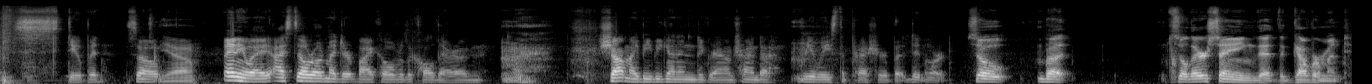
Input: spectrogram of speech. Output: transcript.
Stupid. So Yeah. anyway, I still rode my dirt bike over the caldera and shot my BB gun into the ground, trying to release the pressure, but it didn't work. So but so they're saying that the government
